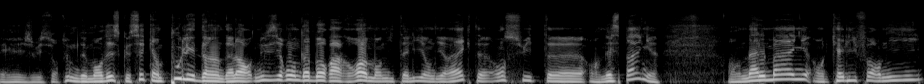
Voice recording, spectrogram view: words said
Et je vais surtout me demander ce que c'est qu'un poulet d'Inde. Alors, nous irons d'abord à Rome, en Italie, en direct, ensuite euh, en Espagne, en Allemagne, en Californie,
